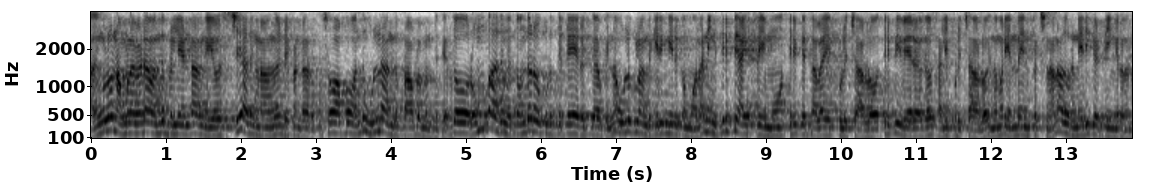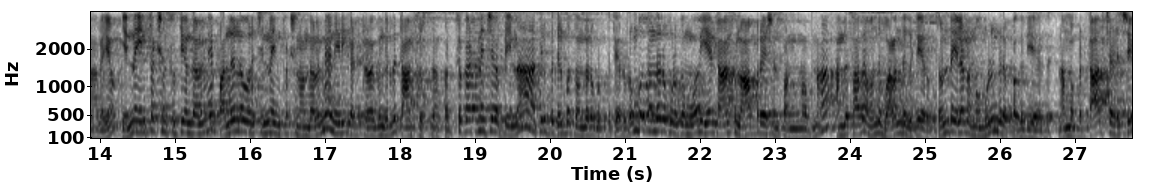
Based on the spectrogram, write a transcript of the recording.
அதுங்களும் நம்மளை விட வந்து பிரில்லியண்ட்டாக அதுங்க யோசிச்சு அதுங்க நான் வந்து டிஃபரெண்டாக இருக்கும். ஸோ அப்போ வந்து உள்ள அந்த ப்ராப்ளம் இருந்துகிட்டே இருக்கும். ஸோ ரொம்ப அதுங்க தொந்தரவு கொடுத்துட்டே இருக்கு அப்படின்னா உள்ளுக்குள்ளே அந்த கிருமி இருக்கும் போல நீங்கள் திருப்பி ஐஸ்கிரீமோ திருப்பி தலை குளிச்சாலோ திருப்பி வேற ஏதோ சளி பிடிச்சாலோ இந்த மாதிரி எந்த இன்ஃபெக்ஷனாலும் அது ஒரு நெறி கட்டிங்கிறதுனாலையும் என்ன இன்ஃபெக்ஷன் சுற்றி வந்தாலுமே பல்லில் ஒரு சின்ன இன்ஃபெக்ஷன் வந்தாலுமே நெறி கட்டுறதுங்கிறது டான்சல்ஸ் தான் கட்டும் ஸோ கட்டுனுச்சு அப்படின்னா திருப்ப திருப்ப தொந்தரவு கொடுத்துட்டே இருக்கும். ரொம்ப தொந்தரவு கொடுக்கும்போது ஏன் டான்சல் ஆப்ரேஷன் பண்ணணும் அப்படின்னா அந்த சதம் வந்து வளர்ந்துகிட்டே இருக்கும். தொண்டையில் நம்ம முழுங்குற பகுதி அது. நம்ம இப்போ டார்ச் அடிச்சு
